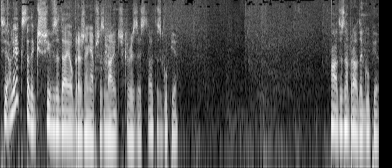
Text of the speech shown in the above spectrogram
Ty, ale jak statek Shiv zadaje obrażenia przez Magic Resist? Ale to jest głupie. A, to jest naprawdę głupie.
